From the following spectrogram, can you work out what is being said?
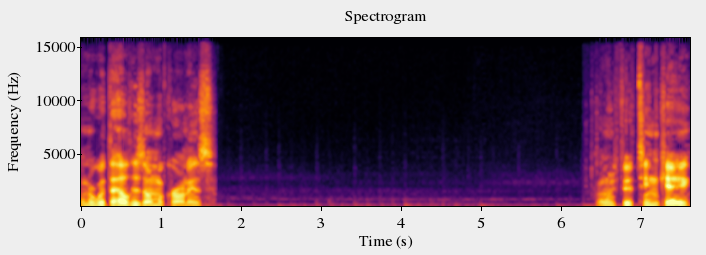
Wonder what the hell his Omicron is. Only 15k.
